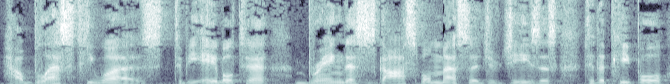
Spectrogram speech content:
how blessed he was to be able to bring this gospel message of Jesus to the people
